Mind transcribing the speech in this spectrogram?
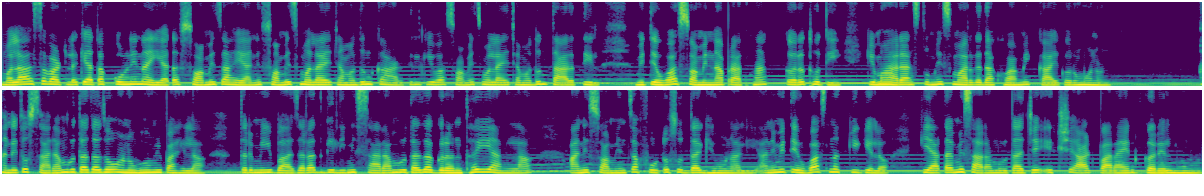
मला असं वाटलं की आता कोणी नाही आता स्वामीच आहे आणि स्वामीच मला याच्यामधून काढतील किंवा स्वामीच मला याच्यामधून तारतील. मी तेव्हा स्वामींना प्रार्थना करत होती की महाराज तुम्हीच मार्ग दाखवा मी काय करू म्हणून. आणि तो सारामृताचा जो अनुभव मी पाहिला तर मी बाजारात गेली मी सारामृताचा ग्रंथही आणला आणि स्वामींचा फोटोसुद्धा घेऊन आली. आणि मी तेव्हाच नक्की केलं की आता मी सारामृताचे एकशे आठ पारायण करेल म्हणून.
